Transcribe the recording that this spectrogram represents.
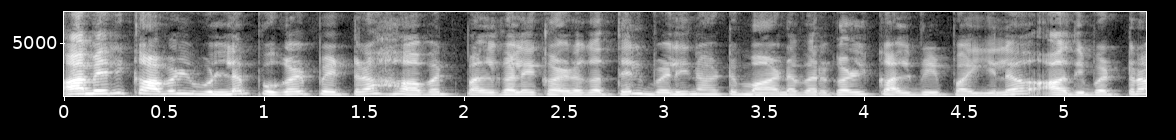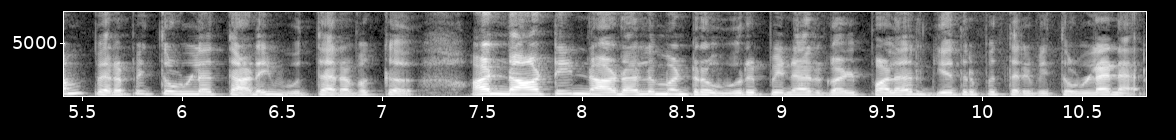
அமெரிக்காவில் உள்ள புகழ்பெற்ற ஹார்வர்ட் பல்கலைக்கழகத்தில் வெளிநாட்டு மாணவர்கள் கல்வி பயில அதிபர் டிரம்ப் பிறப்பித்துள்ள தடை உத்தரவுக்கு அந்நாட்டின் நாடாளுமன்ற உறுப்பினர்கள் பலர் எதிர்ப்பு தெரிவித்துள்ளனர்.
